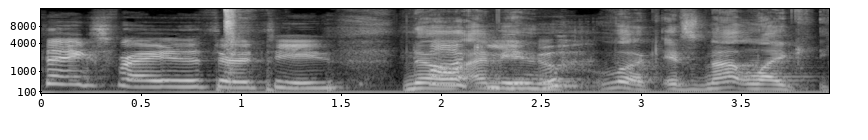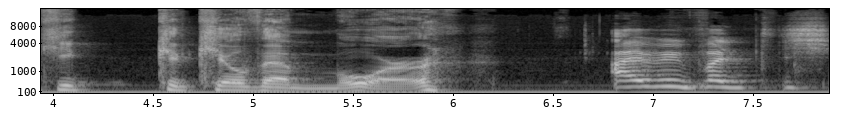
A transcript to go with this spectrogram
Thanks, Friday the 13th. No, Fuck I mean, you. look, it's not like he could kill them more. I mean, but sh-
